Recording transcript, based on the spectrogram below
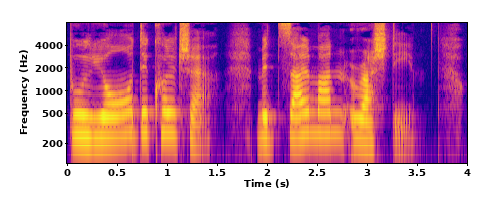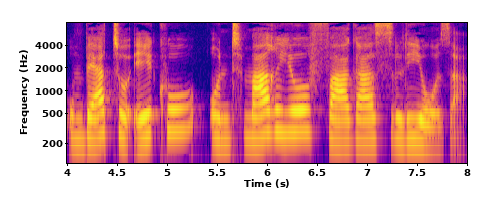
Bouillon de Culture mit Salman Rushdie. Umberto Eco und Mario Vargas Llosa.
